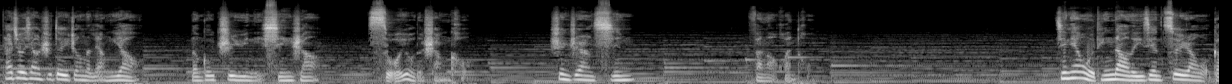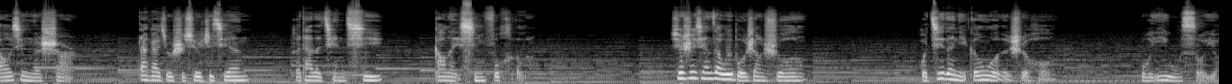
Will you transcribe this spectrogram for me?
它就像是对症的良药，能够治愈你心上所有的伤口，甚至让心返老还童。今天我听到的一件最让我高兴的事儿，大概就是薛之谦和他的前妻高磊鑫复合了。薛之谦在微博上说。我记得你跟我的时候，我一无所有，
